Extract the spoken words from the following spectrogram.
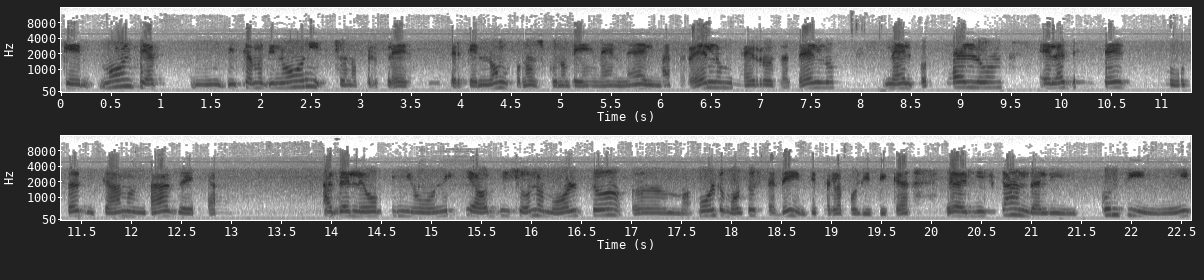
che molti eh, diciamo di noi sono perplessi perché non conoscono bene né il Mattarellum, né il Rosatellum, né il Porcellum e la gente vota diciamo in base a ha delle opinioni che oggi sono molto, ehm, molto, molto scadenti per la politica. Eh, gli scandali continui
